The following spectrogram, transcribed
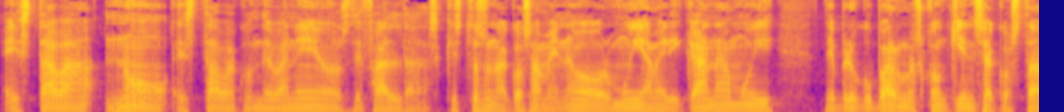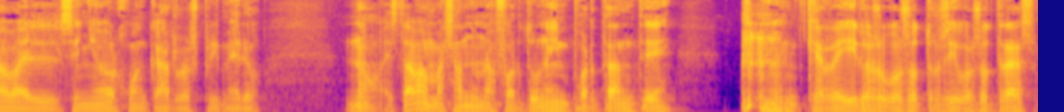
estaba, no estaba con devaneos de faldas, que esto es una cosa menor, muy americana, muy de preocuparnos con quién se acostaba el señor Juan Carlos I. No, estaba amasando una fortuna importante que reíros vosotros y vosotras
